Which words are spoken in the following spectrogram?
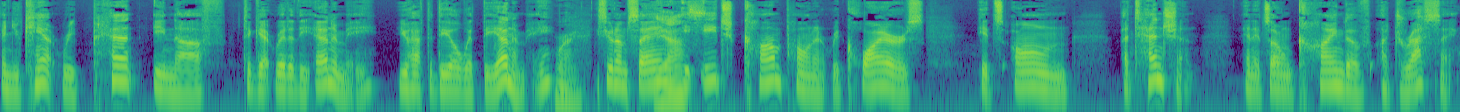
And you can't repent enough to get rid of the enemy. You have to deal with the enemy. Right. You see what I'm saying? Yes. E- each component requires its own attention and its own kind of addressing.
